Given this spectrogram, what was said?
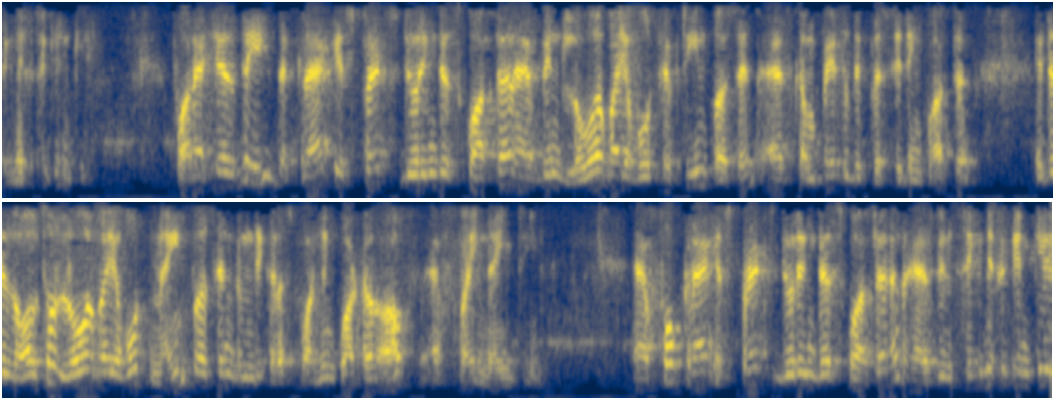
significantly. For HSD, the crack spreads during this quarter have been lower by about 15% as compared to the preceding quarter. It is also lower by about 9% in the corresponding quarter of FY19. FO crack spreads during this quarter has been significantly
